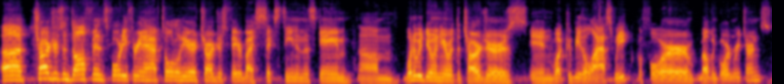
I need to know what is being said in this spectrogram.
Uh, Chargers and Dolphins, 43 and a half total here. Chargers favored by 16 in this game. Um, what are we doing here with the Chargers in what could be the last week before Melvin Gordon returns?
